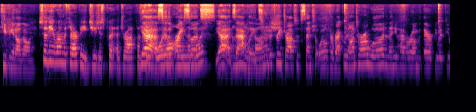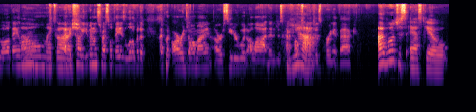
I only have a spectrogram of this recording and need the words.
keeping it all going. So the aromatherapy, do you just put a drop of Yeah, oil so the on the wood? bracelets. Yeah, oh exactly. Two to Oh three drops of essential oil directly onto our wood, and then you have aromatherapy with you all day oh long. Oh my gosh. I can tell you, even on stressful days, a little bit of I put orange on mine or cedar wood a lot, and it just kind of helps Yeah. me just bring it back. I will just ask you,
